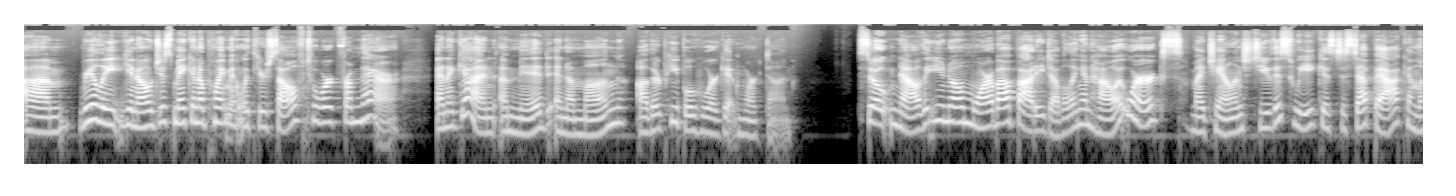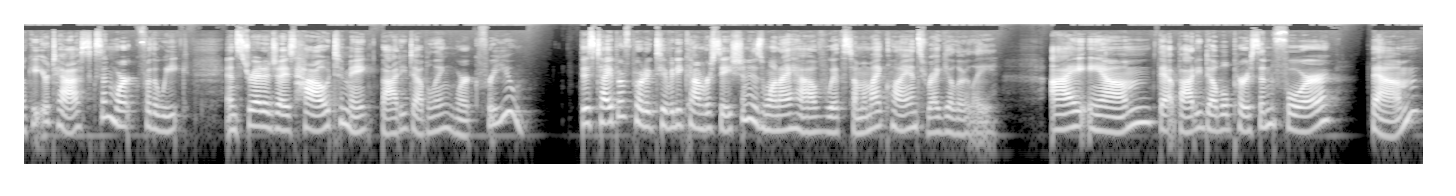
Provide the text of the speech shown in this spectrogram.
Um, really, you know, just make an appointment with yourself to work from there. And again, amid and among other people who are getting work done. So, now that you know more about body doubling and how it works, my challenge to you this week is to step back and look at your tasks and work for the week and strategize how to make body doubling work for you. This type of productivity conversation is one I have with some of my clients regularly. I am that body double person for them,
